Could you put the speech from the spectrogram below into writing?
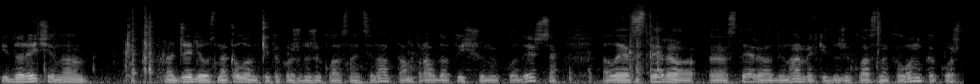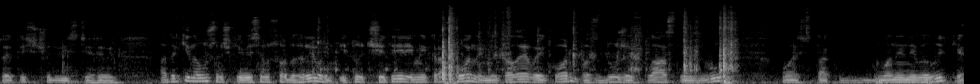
І, до речі, на на Джеліус на колонки також дуже класна ціна. Там, правда, тисячу не вкладешся, але стерео, е, стереодинаміки, дуже класна колонка, коштує 1200 гривень. А такі наушнички 800 гривень. І тут 4 мікрофони, металевий корпус, дуже класний звук. Ось так вони невеликі.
